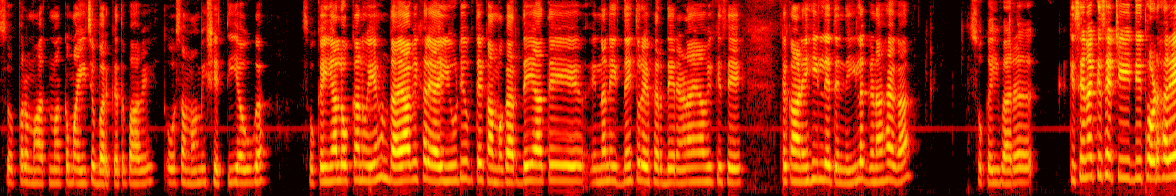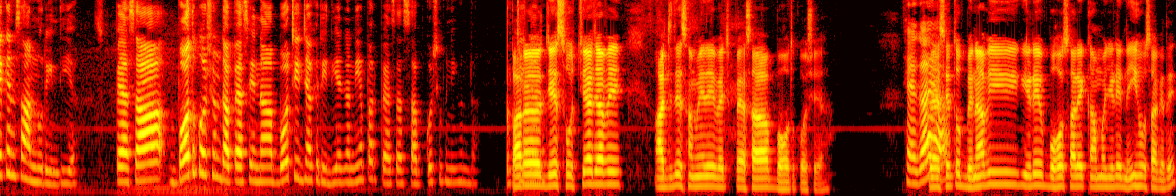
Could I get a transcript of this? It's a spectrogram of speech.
ਸੋ ਪ੍ਰਮਾਤਮਾ ਕਮਾਈ 'ਚ ਬਰਕਤ ਪਾਵੇ, ਉਹ ਸਮਾਂ ਵੀ ਛੇਤੀ ਆਊਗਾ। ਸੋ ਕਈਆਂ ਲੋਕਾਂ ਨੂੰ ਇਹ ਹੁੰਦਾ ਆ ਵੀ ਖਰਿਆ YouTube ਤੇ ਕੰਮ ਕਰਦੇ ਆ ਤੇ ਇਹਨਾਂ ਨੇ ਇਦਾਂ ਹੀ ਤੁਰੇ ਫਿਰਦੇ ਰਹਿਣਾ ਆ ਵੀ ਕਿਸੇ ਟਿਕਾਣੇ ਹੀਲੇ ਤੇ ਨਹੀਂ ਲੱਗਣਾ ਹੈਗਾ। ਸੋ ਕਈ ਵਾਰ ਕਿਸੇ ਨਾ ਕਿਸੇ ਚੀਜ਼ ਦੀ ਥੋੜ ਹਰੇਕ ਇਨਸਾਨ ਨੂੰ ਰਹਿੰਦੀ ਆ। ਪੈਸਾ ਬਹੁਤ ਕੁਝ ਹੁੰਦਾ ਪੈਸੇ ਨਾਲ ਬਹੁਤ ਚੀਜ਼ਾਂ ਖਰੀਦੀਆਂ ਜਾਂਦੀਆਂ ਪਰ ਪੈਸਾ ਸਭ ਕੁਝ ਵੀ ਨਹੀਂ ਹੁੰਦਾ। ਪਰ ਜੇ ਸੋਚਿਆ ਜਾਵੇ ਅੱਜ ਦੇ ਸਮੇਂ ਦੇ ਵਿੱਚ ਪੈਸਾ ਬਹੁਤ ਕੁਛ ਆ। ਹੈਗਾ ਆ। ਪੈਸੇ ਤੋਂ ਬਿਨਾ ਵੀ ਜਿਹੜੇ ਬਹੁਤ ਸਾਰੇ ਕੰਮ ਜਿਹੜੇ ਨਹੀਂ ਹੋ ਸਕਦੇ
